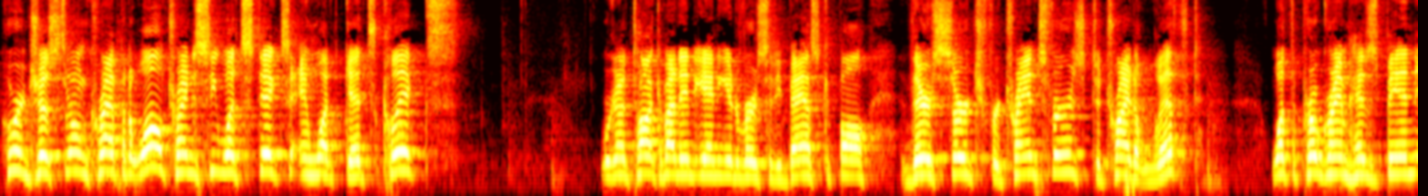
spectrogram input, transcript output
who are just throwing crap at a wall trying to see what sticks and what gets clicks. We're going to talk about Indiana University basketball, their search for transfers to try to lift what the program has been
